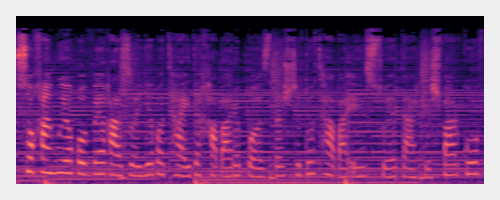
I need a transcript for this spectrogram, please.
سخنگوی قوه قضاییه با تایید خبر بازداشت دو طبعه سوئد در کشور گفت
